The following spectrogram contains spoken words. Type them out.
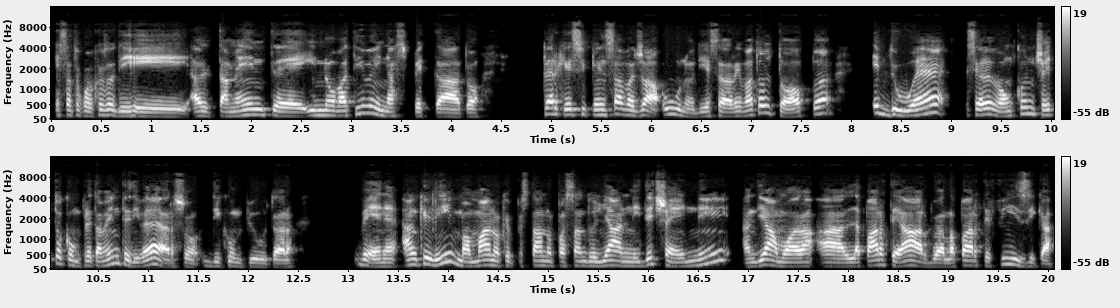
è stato qualcosa di altamente innovativo e inaspettato, perché si pensava già, uno, di essere arrivato al top e due, si aveva un concetto completamente diverso di computer. Bene, anche lì, man mano che stanno passando gli anni, i decenni, andiamo alla parte hardware, alla parte fisica,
